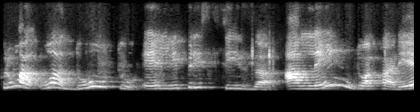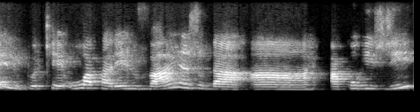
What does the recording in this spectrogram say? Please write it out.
para o adulto, ele precisa, além do aparelho, porque o aparelho vai ajudar a, a corrigir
